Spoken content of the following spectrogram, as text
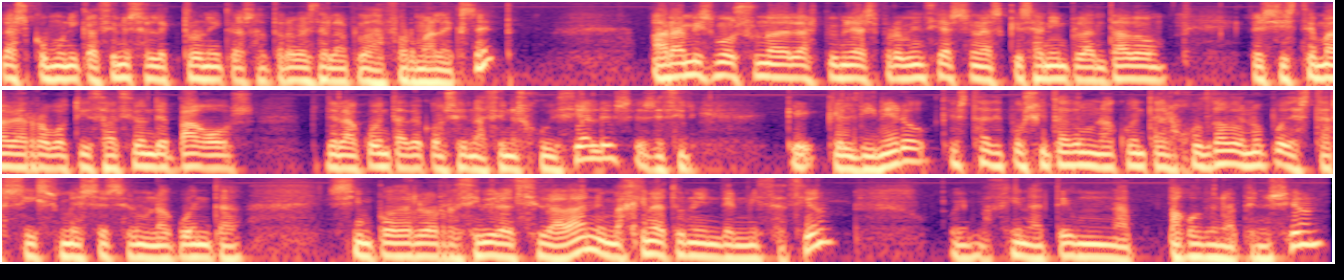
las comunicaciones electrónicas a través de la plataforma Alexnet. Ahora mismo es una de las primeras provincias en las que se han implantado el sistema de robotización de pagos de la cuenta de consignaciones judiciales, es decir, que, el dinero que está depositado en una cuenta del juzgado no puede estar seis meses en una cuenta sin poderlo recibir el ciudadano. Imagínate una indemnización o imagínate un pago de una pensión.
